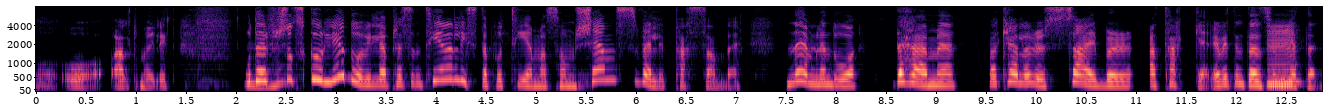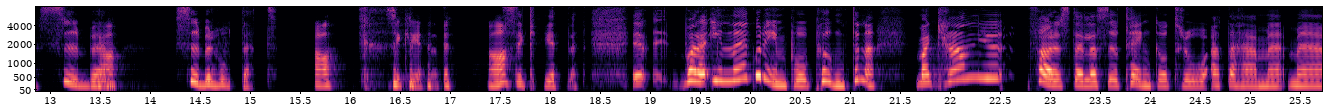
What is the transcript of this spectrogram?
och, och allt möjligt. Och Mm. därför så skulle jag då vilja presentera en lista på ett tema som känns väldigt passande. Nämligen då det här med, vad kallar du, cyberattacker? Jag vet inte ens vad det Mm. heter. Cyber, Ja. Cyberhotet. Ja, sekretet. Ja. Sekretet. Eh, Bara innan jag går in på punkterna. Man kan ju föreställa sig och tänka och tro att det här med, med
